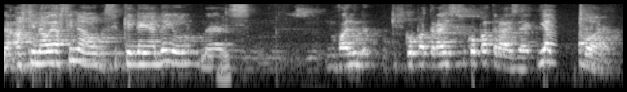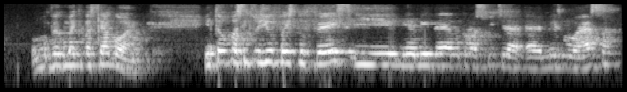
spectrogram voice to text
a final é a final. Se quem ganhar, ganhou, né? Não vale, o que ficou para trás, ficou para trás, né? E agora? Vamos ver como é que vai ser agora. Então, assim surgiu o face-to-face e, a minha ideia no CrossFit é, é mesmo essa,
